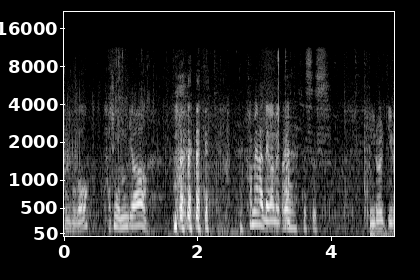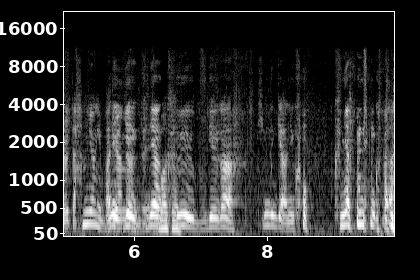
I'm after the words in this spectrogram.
좀 무거워? 다시 옮겨. 카메라 내가 맸다. 아, 됐어, 됐어. 이럴 이럴 때 한 명이 아니 무리하면 이게 안 돼. 그냥 맞아. 그 무게가 힘든 게 아니고 그냥 힘든 거야.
